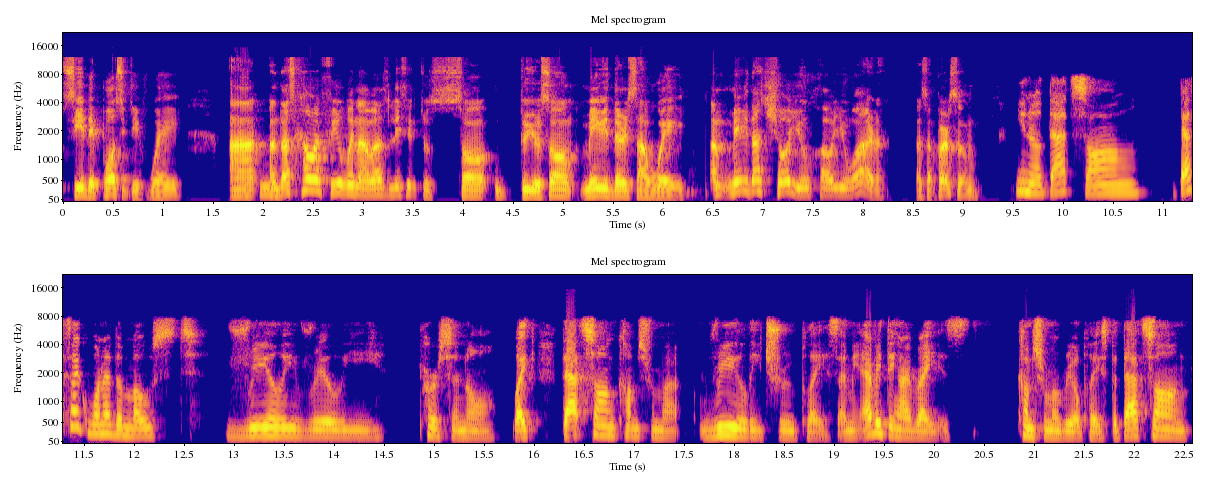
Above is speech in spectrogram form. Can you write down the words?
see the positive way. Uh, mm-hmm. And that's how I feel when I was listening to song to your song. Maybe there's a way, and maybe that show you how you are as a person. You know that song. That's like one of the most really, really personal. Like that song comes from a really true place. I mean, everything I write is comes from a real place. But that song,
